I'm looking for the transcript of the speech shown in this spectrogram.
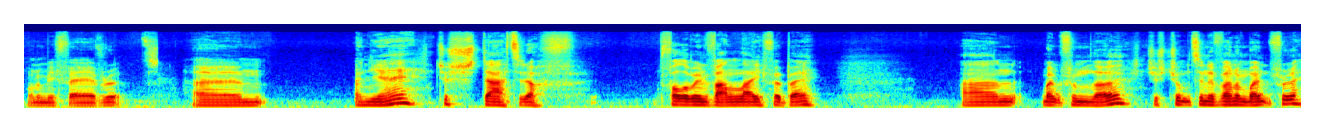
one of my favourites. Um, and yeah, just started off following van life a bit, and went from there. Just jumped in a van and went for it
